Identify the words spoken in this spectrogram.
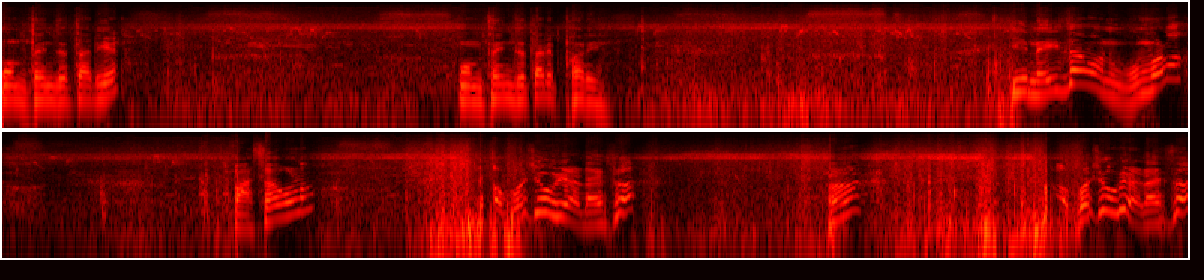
ઓમ થઈને જતા રહીએ ઓમ થઈને જતા રહી ફરી. એ નહીં જવાનું ઓમ વળો પાછા વળો હવે શું યાડાય છે? હા? હવે શું યાડાય છે?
